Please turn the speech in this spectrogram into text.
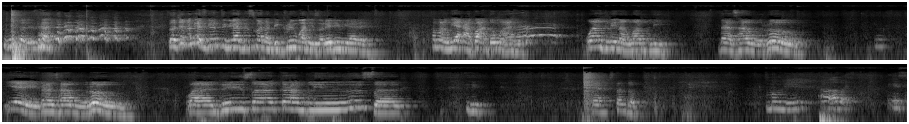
Which one is that? so Jamaica is going to wear this one and the green one he's already wearing. Come on, wear Abba and Doma. One green and one blue. That's how we roll. Yeah, that's how we roll. One green sock and blue sock. yeah, stand up. Mommy, uh, wait. Is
